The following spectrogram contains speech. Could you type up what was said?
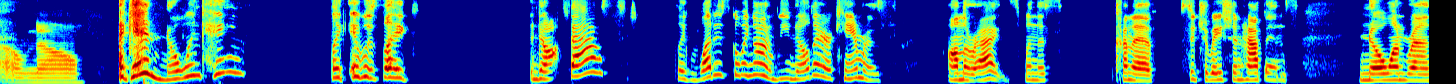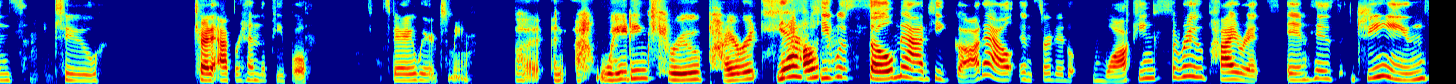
Oh no. Again, no one came. Like it was like not fast. Like what is going on? We know there are cameras on the rides when this kind of situation happens no one runs to try to apprehend the people. It's very weird to me. But and uh, wading through pirates. Yeah, he was so mad. He got out and started walking through pirates in his jeans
